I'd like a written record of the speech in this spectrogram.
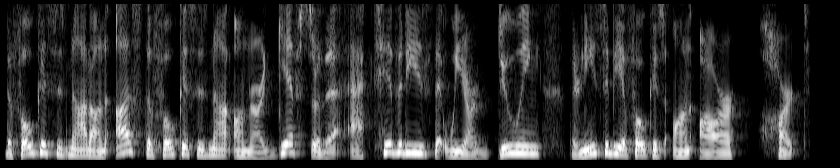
the focus is not on us. The focus is not on our gifts or the activities that we are doing. There needs to be a focus on our heart.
